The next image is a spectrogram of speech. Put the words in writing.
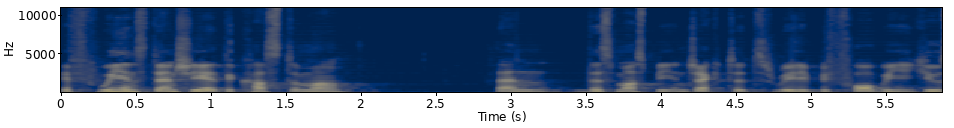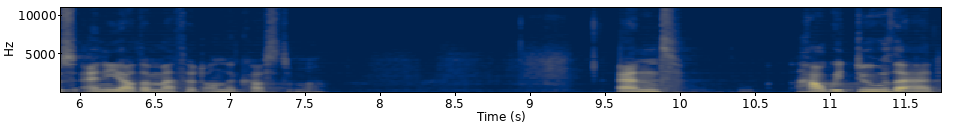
If we instantiate the customer, then this must be injected really before we use any other method on the customer. And how we do that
